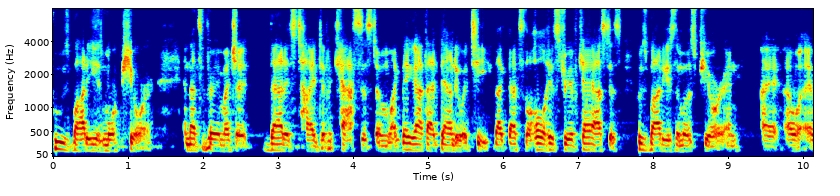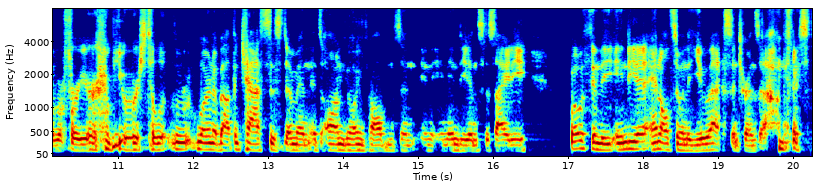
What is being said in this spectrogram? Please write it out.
whose body is more pure. And that's very much a that is tied to the caste system. Like they got that down to a t. Like that's the whole history of caste is whose body is the most pure. And i, I, I refer your viewers to l- learn about the caste system and its ongoing problems in, in, in indian society both in the india and also in the us it turns out.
